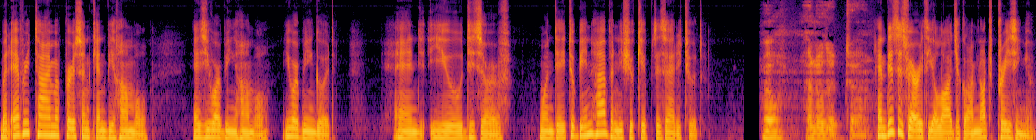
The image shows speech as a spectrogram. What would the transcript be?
But every time a person can be humble as you are being humble you are being good and you deserve one day to be in heaven if you keep this attitude well, I know that. Uh... And this is very theological. I'm not praising you.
